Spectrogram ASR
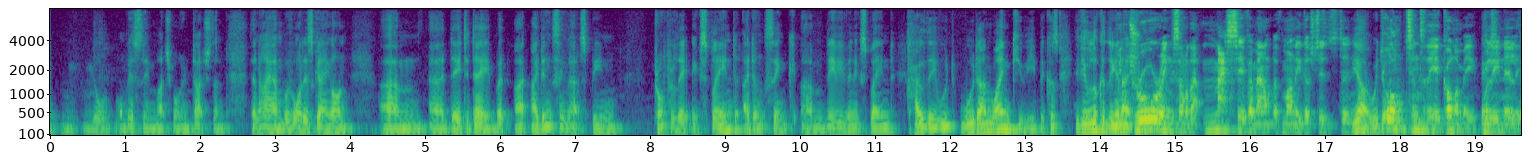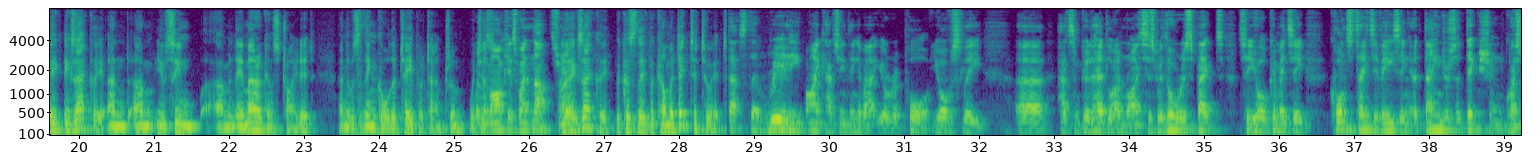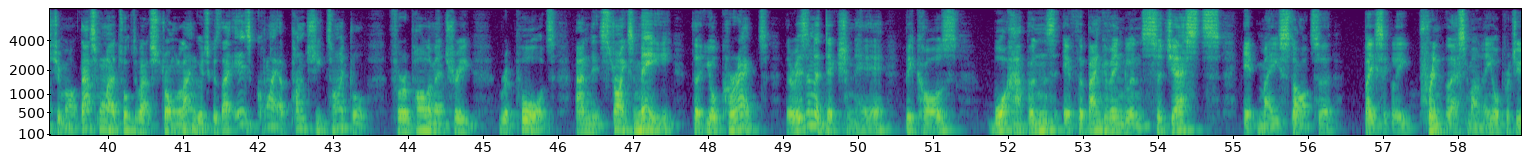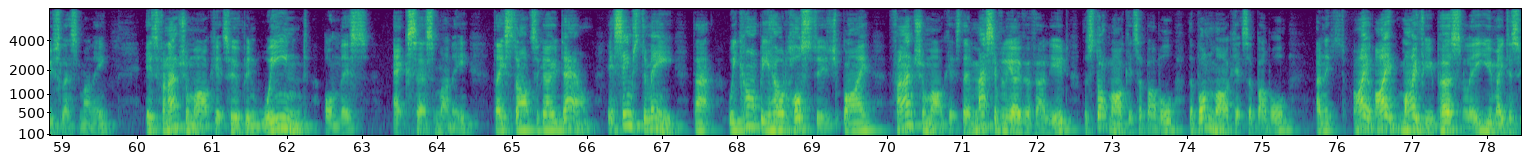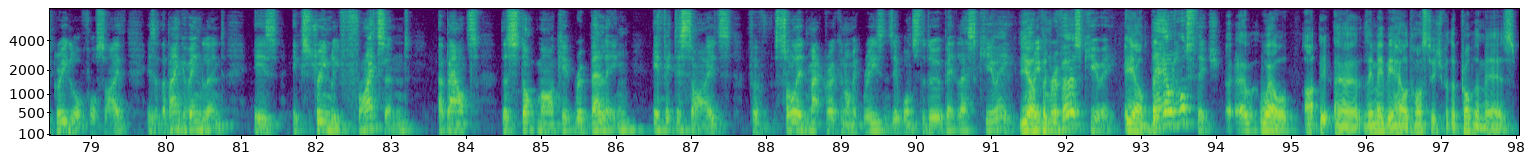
you're obviously much more in touch than, than I am with what is going on um, uh, day to day, but I, I don't think that's been properly explained. I don't think um, they've even explained how they would, would unwind QE because if you look at the United Withdrawing some of that massive amount of money that's just uh, Yeah, plonked into the economy willy nilly. e- Exactly, and um, you've seen. I mean, the Americans tried it, and there was a thing called a taper tantrum, which when is the markets went nuts, right? yeah, exactly, because they've become addicted to it. That's the really eye-catching thing about your report. You obviously uh, had some good headline writers. With all respect to your committee, quantitative easing a dangerous addiction? Question mark. That's why I talked about strong language because that is quite a punchy title for a parliamentary report, and it strikes me that you're correct. There is an addiction here because what happens if the Bank of England suggests it may start to basically print less money or produce less money is financial markets who've been weaned on this excess money they start to go down. It seems to me that we can't be held hostage by financial markets. They're massively overvalued. The stock market's a bubble. The bond market's a bubble. And it's I, I my view personally, you may disagree, Lord Forsyth, is that the Bank of England is extremely frightened about the stock market rebelling if it decides for solid macroeconomic reasons it wants to do a bit less QE Yeah, or even but- reverse QE. Yeah, They're held hostage. uh, well, uh, uh, they may be held hostage, but the problem is.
